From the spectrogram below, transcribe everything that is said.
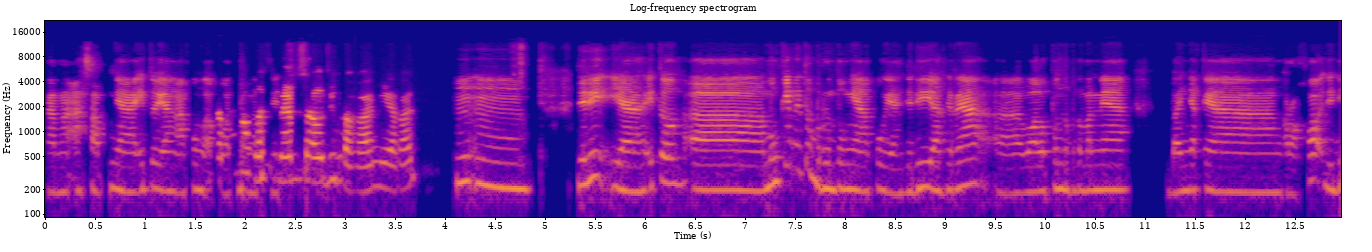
karena asapnya itu yang aku nggak kuat banget. Masih nempel juga kan, ya kan? Mm-mm. Jadi ya itu uh, mungkin itu beruntungnya aku ya. Jadi akhirnya uh, walaupun teman-temannya banyak yang ngerokok, jadi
